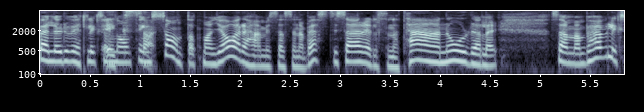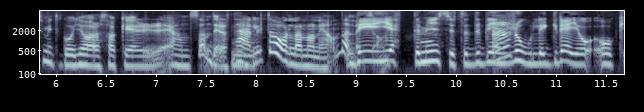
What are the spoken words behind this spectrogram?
Eller du vet liksom Exakt. någonting sånt. Att man gör det här med sina bästisar eller sina tärnor. Eller, så här, man behöver liksom inte gå och göra saker ensam. Det är rätt härligt att hålla någon i handen. Mm. Det är liksom. jättemysigt och det blir en Ja. rolig grej. Och, och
